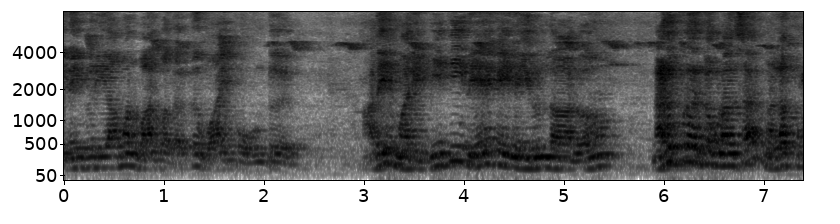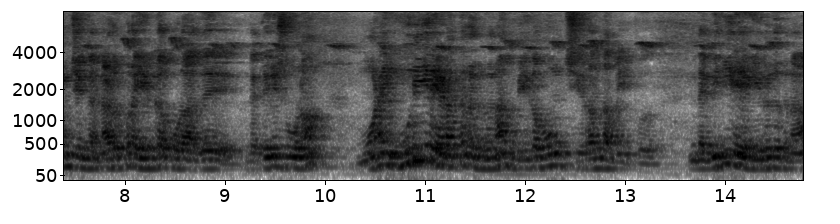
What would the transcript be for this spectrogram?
இணைபிரியாமல் வாழ்வதற்கு வாய்ப்பு உண்டு. அதே மாதிரி விதி ரேகையில் இருந்தாலும் நடுப்புற இருக்கக்கூடாது சார். நல்லா புரிஞ்சுங்க. நடுப்புற இருக்கக்கூடாது. இந்த திரிசூலம் முனை முடிகிற இடத்துல இருந்ததுன்னா மிகவும் சிறந்த அமைப்பு. இந்த விதி ரேகை இருந்ததுன்னா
